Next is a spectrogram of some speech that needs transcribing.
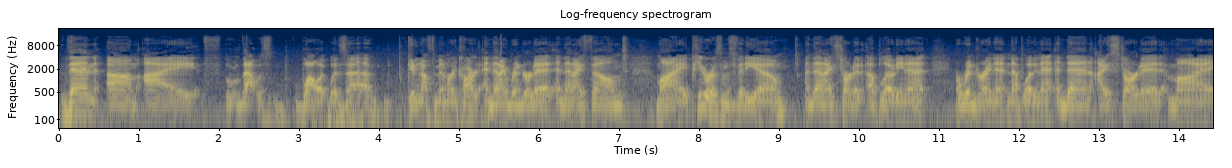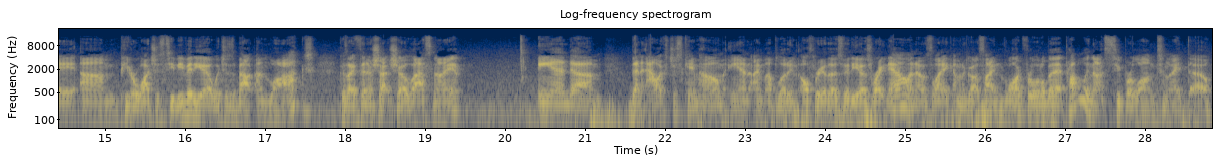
Then um, I, that was while it was uh, getting off the memory card. And then I rendered it, and then I filmed my Peterisms video, and then I started uploading it, rendering it and uploading it, and then I started my um, Peter Watches TV video, which is about Unlocked, because I finished that show last night. And um, then Alex just came home, and I'm uploading all three of those videos right now, and I was like, I'm going to go outside and vlog for a little bit. Probably not super long tonight, though.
